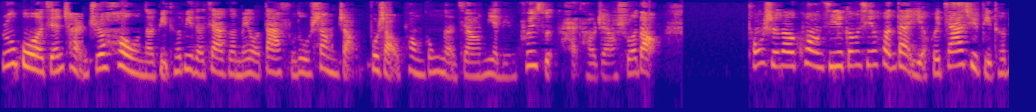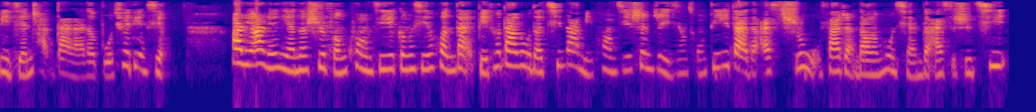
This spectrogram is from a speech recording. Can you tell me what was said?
如果减产之后呢，比特币的价格没有大幅度上涨，不少矿工呢将面临亏损。海涛这样说道。同时呢，矿机更新换代也会加剧比特币减产带来的不确定性。二零二零年呢，适逢矿机更新换代，比特大陆的七纳米矿机甚至已经从第一代的 S 十五发展到了目前的 S 十七，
